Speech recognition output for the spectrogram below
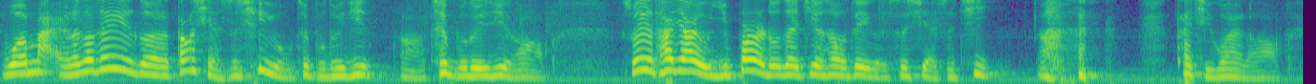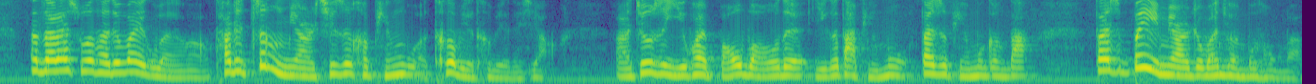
我买了个这个当显示器用，这不对劲啊，这不对劲啊。所以他家有一半都在介绍这个是显示器啊。太奇怪了啊！那咱来说它的外观啊，它的正面其实和苹果特别特别的像啊，就是一块薄薄的一个大屏幕，但是屏幕更大。但是背面就完全不同了，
